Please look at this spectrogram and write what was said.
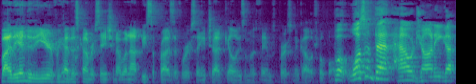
by the end of the year, if we had this conversation, I would not be surprised if we're saying Chad Kelly's the most famous person in college football. But wasn't that how Johnny got?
